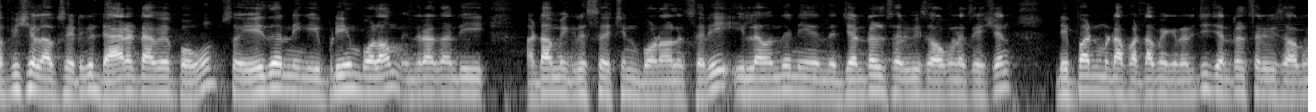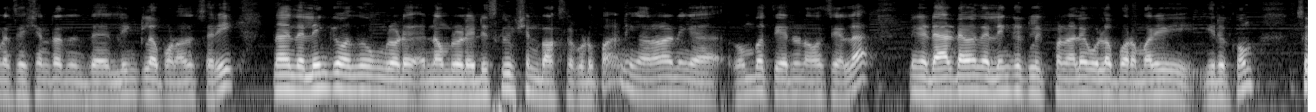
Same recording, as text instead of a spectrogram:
அஃபிஷியல் வெப்சைட்டுக்கு டேரெக்டாகவே போகும். ஸோ எதர் நீங்கள் இப்படியும் போகலாம் இந்திரா காந்தி அட்டாமிக் ரிசர்ச்னு போனாலும் சரி இல்லை வந்து நீங்கள் இந்த general service organisation department of atomic energy general service ஆர்கனைசேஷன்ற இந்த லிங்க்கில் போனாலும் சரி நான் இந்த லிங்க் வந்து உங்களோட நம்மளுடைய டிஸ்கிரிப்ஷன் பாக்ஸில் கொடுப்பேன். நீங்கள் அதனால் நீங்கள் ரொம்ப தேடணும்னு அவசியம் இல்லை. நீங்கள் டேரெக்டாகவே இந்த லிங்க்கை கிளிக் பண்ணாலே உள்ளே போகிற மாதிரி இருக்கும். ஸோ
